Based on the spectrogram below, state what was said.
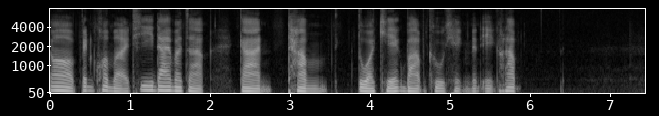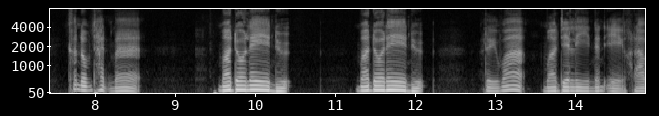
ก็เป็นความหมายที่ได้มาจากการทำ ตัวเค้กบามคูเฮงนั่นเองครับ ขนมถัดมา มาโดเลนุมาโดเลนุหรือว่ามาเดลีนนั่นเองครับ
